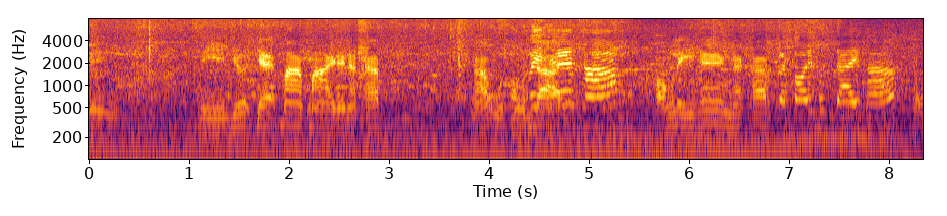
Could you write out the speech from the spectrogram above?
นี่มีเยอะแยะมากมายเลยนะครับนะอุดหนุนได้ครับของเลแห้งนะครับกระตอยหมึกใดครับโอ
